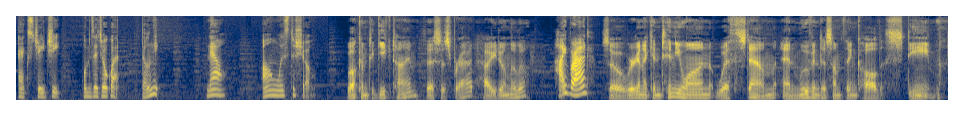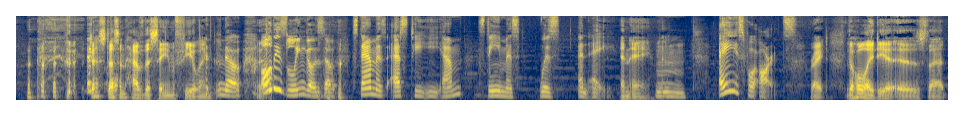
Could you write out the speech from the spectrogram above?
x j g，我们在酒馆等你。Now on with the show. Welcome to Geek Time. This is Brad. How you doing, Lulu? Hi, Brad. So we're going to continue on with STEM and move into something called STEAM. Just doesn't have the same feeling. No, all these lingos though. STEM is S T E M. STEAM is with an A. An A. yeah. Mm. A is for arts. Right. The whole idea is that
